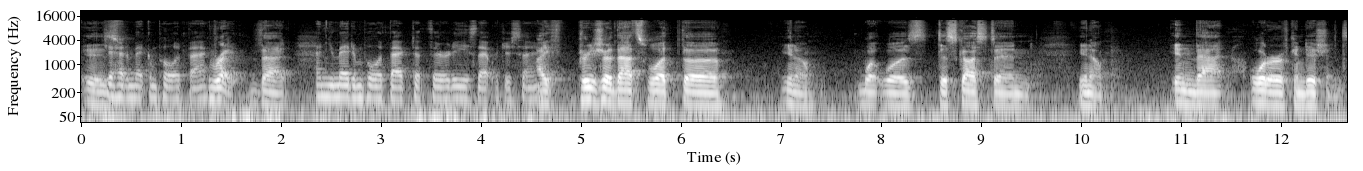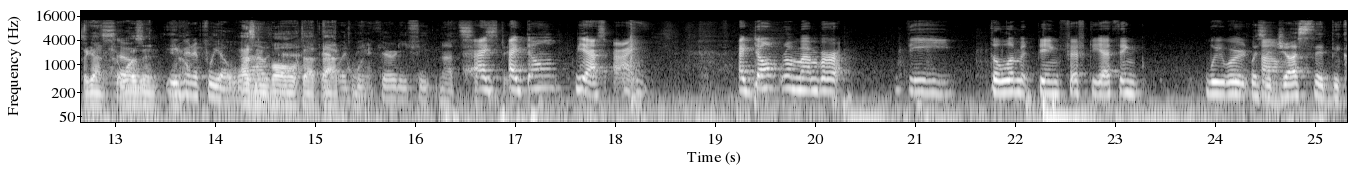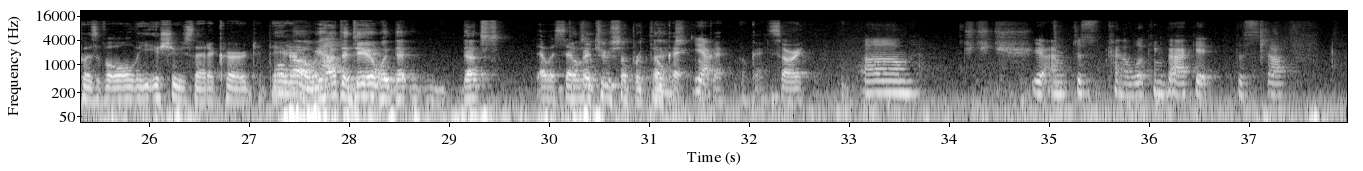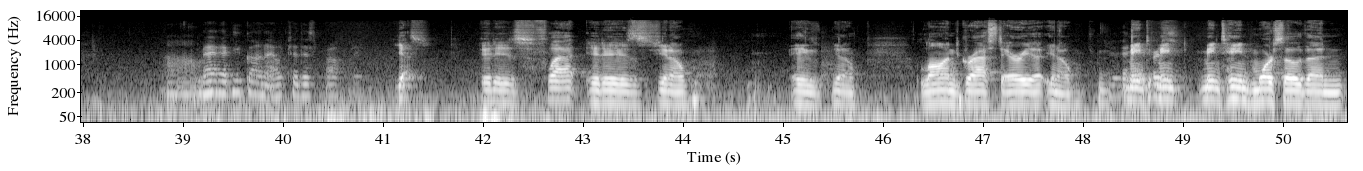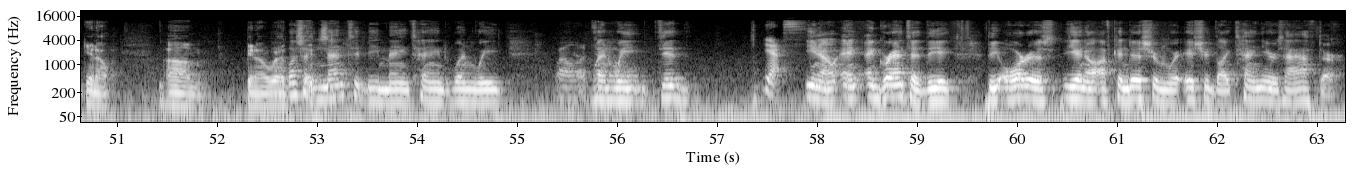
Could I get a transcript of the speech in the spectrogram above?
is, You had to make them pull it back? right, that, And you made them pull it back to thirty, is that what you're saying? I'm pretty sure that's what the, you know, what was discussed and, you know, in that order of conditions. Again, I So wasn't, you even know, if we allowed as involved that, at that that would be point. thirty feet, not I, sixty. I don't, yes, I, I don't remember the, the limit being fifty, I think we were. It was um, adjusted because of all the issues that occurred well, there. no, we had to deal with that, that's, That was those are separate? two separate things. Okay, Yeah. okay, okay, sorry. Um, yeah, I'm just kind of looking back at the stuff. Um, Matt, have you gone out to this property? Yes, it is flat, it is, you know, a, you know, lawned, grassed area, you know, The main- neighbors? main- maintained more so than, you know, um, you know, It it's. wasn't it's- meant to be maintained when we, Well, it's. when we did Yes, you know, and, and granted, the, the orders, you know, of condition were issued like ten years after.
